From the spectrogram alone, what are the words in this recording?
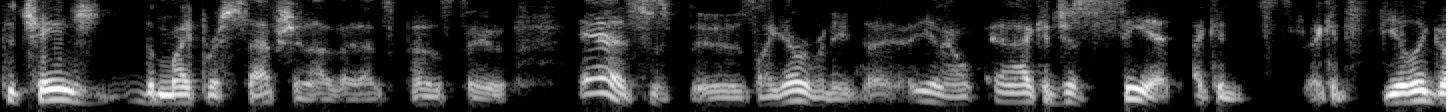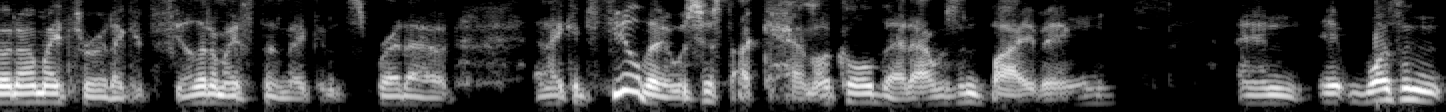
to change the my perception of it as opposed to yeah it's just booze like everybody you know and i could just see it i could i could feel it go down my throat i could feel it in my stomach and spread out and i could feel that it was just a chemical that i was imbibing and it wasn't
